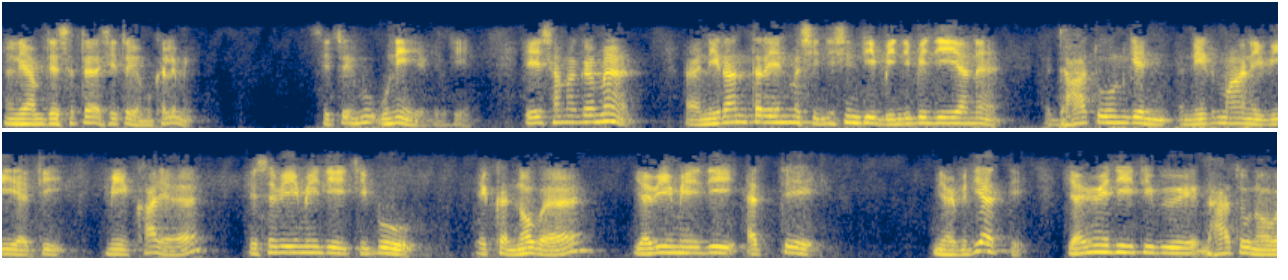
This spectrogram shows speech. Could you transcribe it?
නාලියම් දෙසට සිත යොමු කළෙමි. සිත යොමු උනේ කියලා කියන්නේ. ඒ සමගම නිරන්තරයෙන්ම සිඳි සිඳි බිඳි බිඳි යන ධාතුන්ගෙන් නිර්මාණය වී ඇති මේ කය එසවීමේදී තිබූ එක නොව යැවීමේදී ඇත්තේ යැවීමේදී ඇත්තේ යැවීමේදී තිබුවේ ධාතු නොව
